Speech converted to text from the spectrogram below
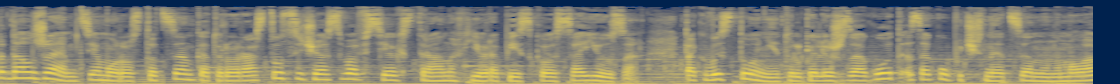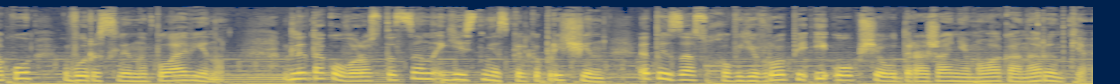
Продолжаем тему роста цен, которые растут сейчас во всех странах Европейского Союза. Так в Эстонии только лишь за год закупочные цены на молоко выросли наполовину. Для такого роста цен есть несколько причин. Это и засуха в Европе, и общее удорожание молока на рынке.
